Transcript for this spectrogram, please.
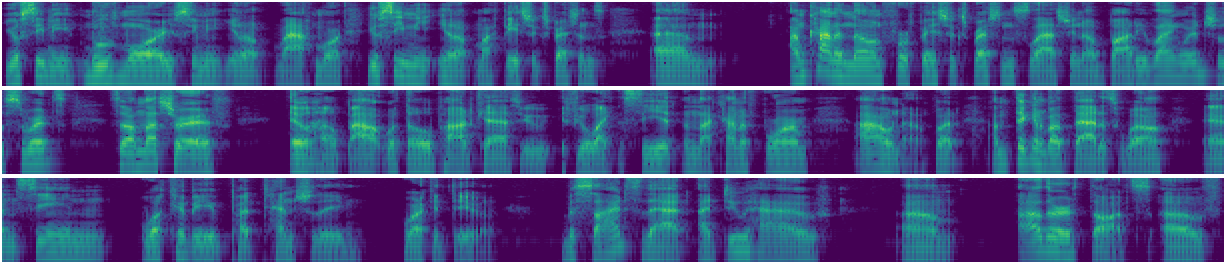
you'll see me move more. You'll see me, you know, laugh more. You'll see me, you know, my facial expressions. Um, I'm kind of known for facial expressions slash, you know, body language of sorts. So I'm not sure if it'll help out with the whole podcast. You, if you'll like to see it in that kind of form, I don't know. But I'm thinking about that as well and seeing what could be potentially what I could do. Besides that, I do have um, other thoughts of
